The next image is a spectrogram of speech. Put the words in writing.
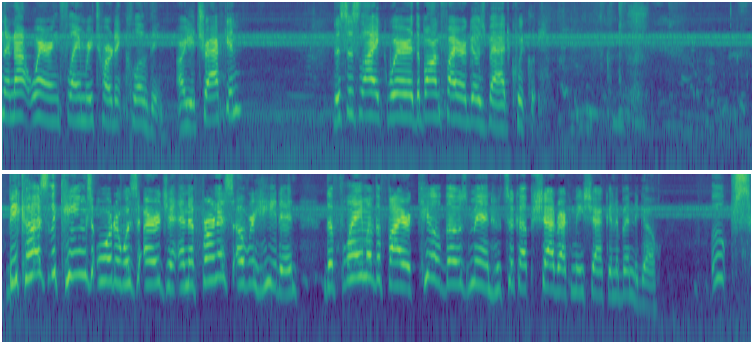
they're not wearing flame retardant clothing. Are you tracking? This is like where the bonfire goes bad quickly. Because the king's order was urgent and the furnace overheated, the flame of the fire killed those men who took up Shadrach, Meshach, and Abednego. Oops.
